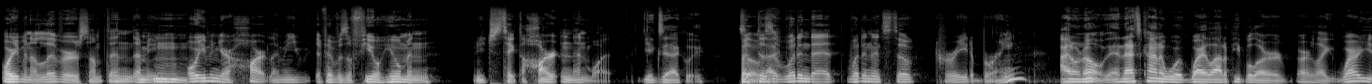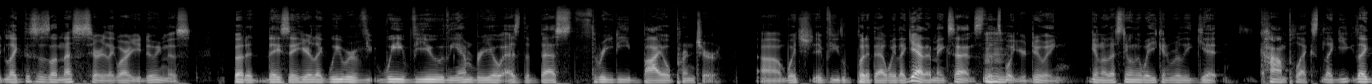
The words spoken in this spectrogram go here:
or even a liver or something, I mean, Mhm. or even your heart. I mean, if it was a few human, you just take the heart and then what? exactly. But So does I- it wouldn't that wouldn't it still create a brain? I don't know, and that's kind of why a lot of people are are like, why are you like this is unnecessary? Like, why are you doing this? But it, they say here, like we rev- we view the embryo as the best 3D bioprinter, uh, which if you put it that way, like yeah, that makes sense. That's what you're doing. You know, that's the only way you can really get complex. Like you like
